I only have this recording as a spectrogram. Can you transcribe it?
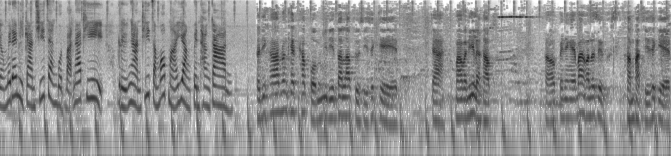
ยังไม่ได้มีการชี้แจงบทบาทหน้าที่ หรืองานที่จะมอบหมายอย่างเป็นทางการ สวัสดีครับน้องแคทครับผมยินดีต้อนรับสู่ศรีสะเกด จ้ามาวันนี้เหรอครับเราเป็นยังไงบ้างความรู้สึกสัมผัสศรีสะเกด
